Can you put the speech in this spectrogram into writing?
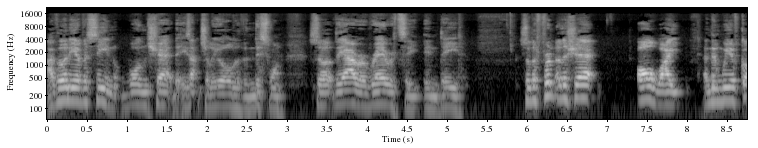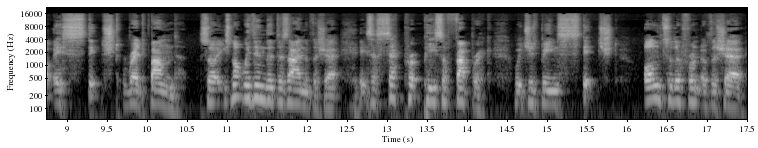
I've only ever seen one shirt that is actually older than this one. So they are a rarity indeed. So the front of the shirt, all white, and then we have got a stitched red band. So it's not within the design of the shirt. It's a separate piece of fabric which has been stitched onto the front of the shirt.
